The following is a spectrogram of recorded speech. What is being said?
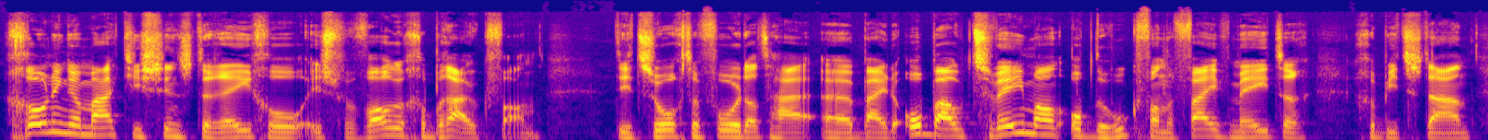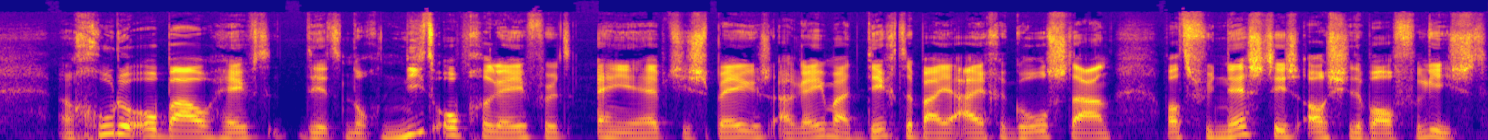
Groningen maakt hier sinds de regel is vervallen gebruik van. Dit zorgt ervoor dat hij, eh, bij de opbouw twee man op de hoek van de 5 meter gebied staan. Een goede opbouw heeft dit nog niet opgeleverd en je hebt je spelers alleen maar dichter bij je eigen goal staan, wat funest is als je de bal verliest.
